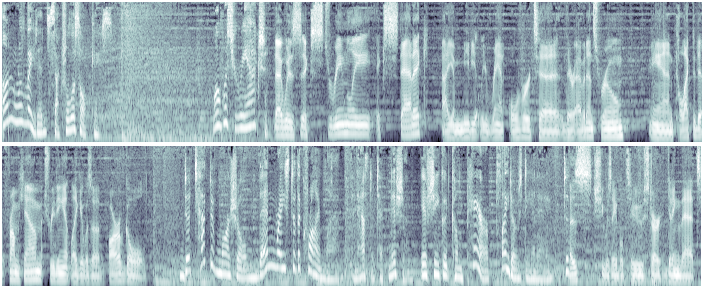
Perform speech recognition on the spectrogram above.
unrelated sexual assault case. What was your reaction? I was extremely ecstatic. I immediately ran over to their evidence room and collected it from him, treating it like it was a bar of gold. Detective Marshall then raced to the crime lab and asked a technician if she could compare Plato's DNA to. As she was able to start getting that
